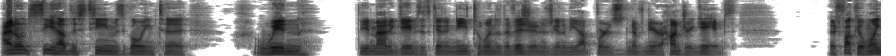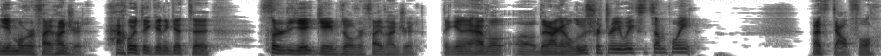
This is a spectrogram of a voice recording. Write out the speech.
I don't see how this team is going to win the amount of games it's going to need to win the division. is going to be upwards of near 100 games. They're fucking one game over 500. How are they going to get to 38 games over 500? They're going to have a, they're not going to lose for three weeks at some point? That's doubtful.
